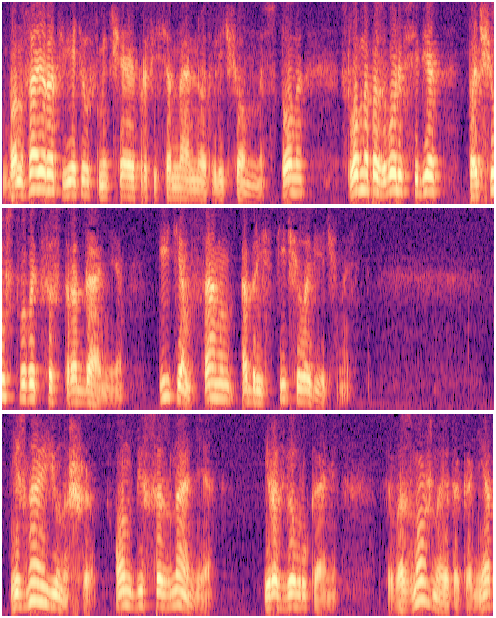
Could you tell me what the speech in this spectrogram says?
Бонзайр ответил, смягчая профессиональную отвлеченность тона, словно позволив себе почувствовать сострадание и тем самым обрести человечность. «Не знаю, юноша, он без сознания», и развел руками. «Возможно, это конец,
